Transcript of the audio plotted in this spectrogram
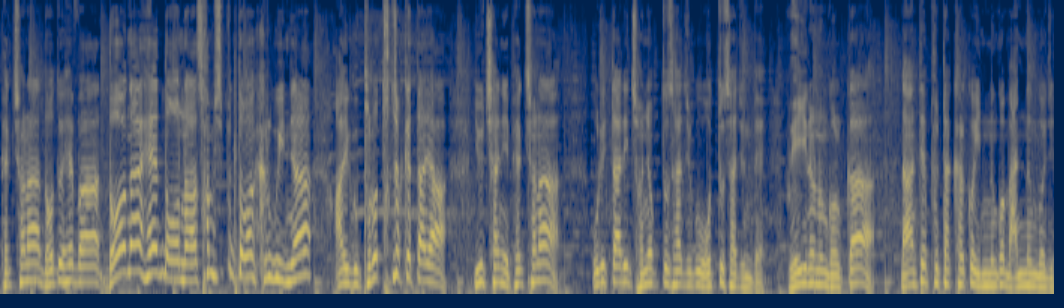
백천아 너도 해봐. 너나 해 너나. 30분 동안 그러고 있냐? 아이고 불어 터졌겠다 야. 유찬이 백천아 우리 딸이 저녁도 사주고 옷도 사준대. 왜 이러는 걸까? 나한테 부탁할 거 있는 거 맞는 거지.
